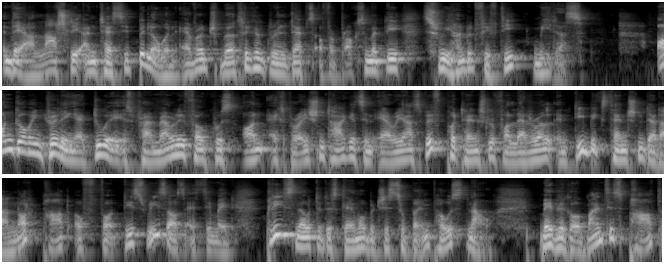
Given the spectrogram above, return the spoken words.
and they are largely untested below an average vertical drill depth of approximately 350 meters. Ongoing drilling at Douay is primarily focused on exploration targets in areas with potential for lateral and deep extension that are not part of this resource estimate. Please note the disclaimer which is superimposed now. Maple Gold Mines is part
